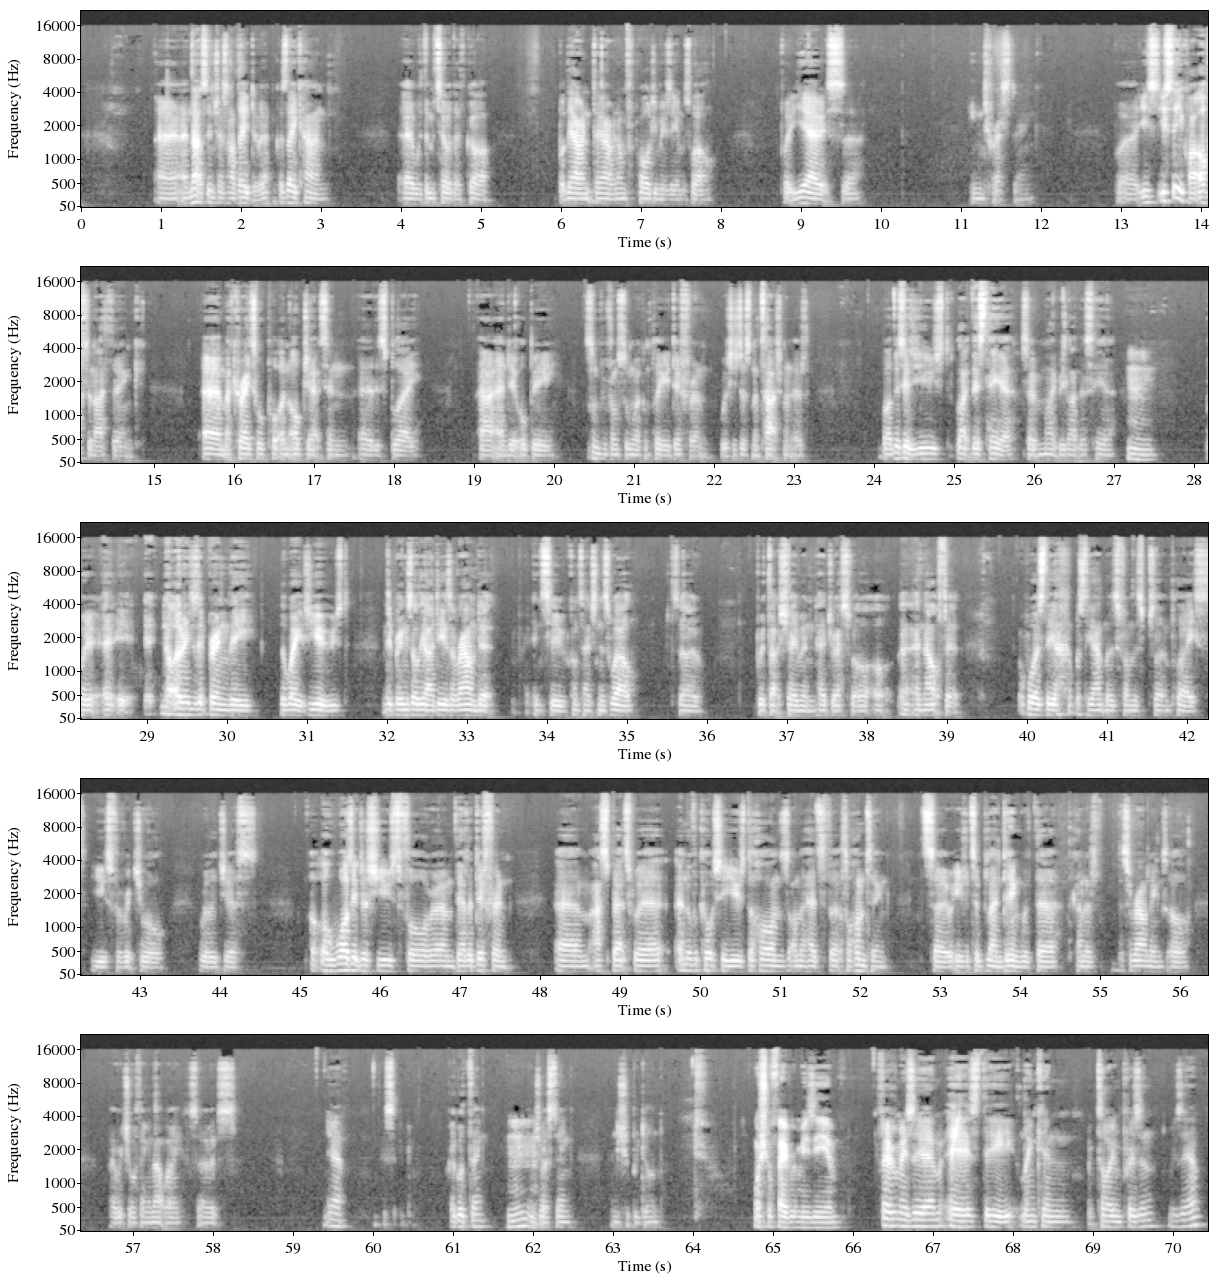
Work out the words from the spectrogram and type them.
Uh, and that's interesting how they do it because they can uh, with the material they've got, but they aren't. They are an anthropology museum as well. But yeah, it's uh, interesting. But uh, you you see quite often, I think, um, a creator will put an object in a display, uh, and it will be something from somewhere completely different, which is just an attachment of well, this is used like this here, so it might be like this here. Hmm. But it, it, it not only does it bring the the way it's used, it brings all the ideas around it into contention as well. So, with that shaman headdress or, or an outfit, was the was the antlers from this certain place used for ritual, religious, or, or was it just used for? Um, they had a different um, aspect where another culture used the horns on the heads for, for hunting. So either to blend in with the, the kind of the surroundings or a ritual thing in that way. So it's yeah, it's a good thing, Hmm. interesting, and should be done. What's your favourite museum? Favorite museum is the Lincoln Victorian Prison Museum.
